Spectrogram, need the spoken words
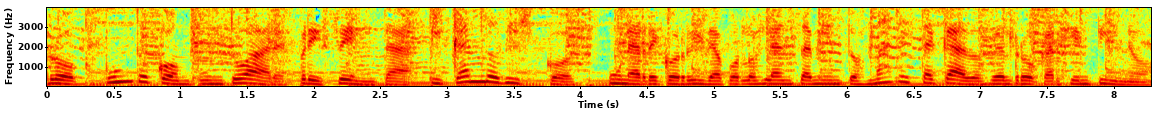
rock.com.ar presenta Picando Discos, una recorrida por los lanzamientos más destacados del rock argentino.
